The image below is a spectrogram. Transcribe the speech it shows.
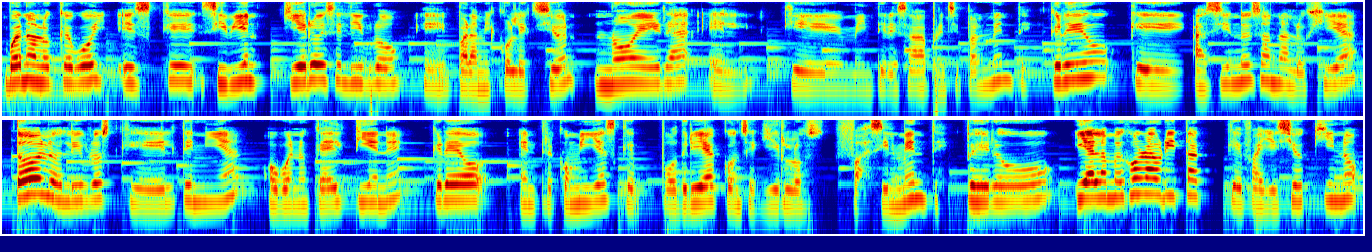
bueno, a lo que voy es que si bien quiero ese libro eh, para mi colección, no era el que me interesaba principalmente. Creo que haciendo esa analogía, todos los libros que él tenía, o bueno, que él tiene, creo entre comillas que podría conseguirlos fácilmente. Pero, y a lo mejor ahorita que falleció Kino,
